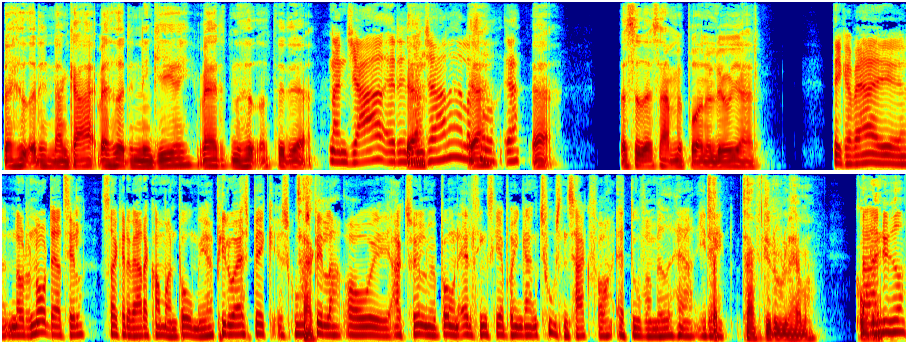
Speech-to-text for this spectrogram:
Hvad hedder det? Nangai? Hvad hedder det? Nigiri? Hvad er det, den hedder? Det der. Nanjara, er det ja. Nanjara eller Ja. sådan noget? Ja. Ja. Der sidder jeg sammen med brødrene Løvehjert. Det kan være, øh, når du når dertil, så kan det være, der kommer en bog mere. Pilo Asbæk, skuespiller tak. og øh, aktuel med bogen Alting sker på en gang. Tusind tak for, at du var med her i dag. Tak, tak fordi du ville have mig. God Der er dag. nyheder.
